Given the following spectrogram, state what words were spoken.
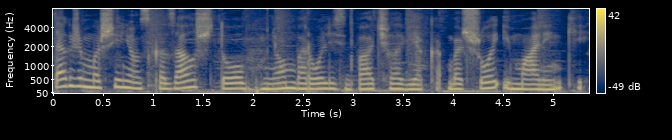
Также в машине он сказал, что в нем боролись два человека, большой и маленький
